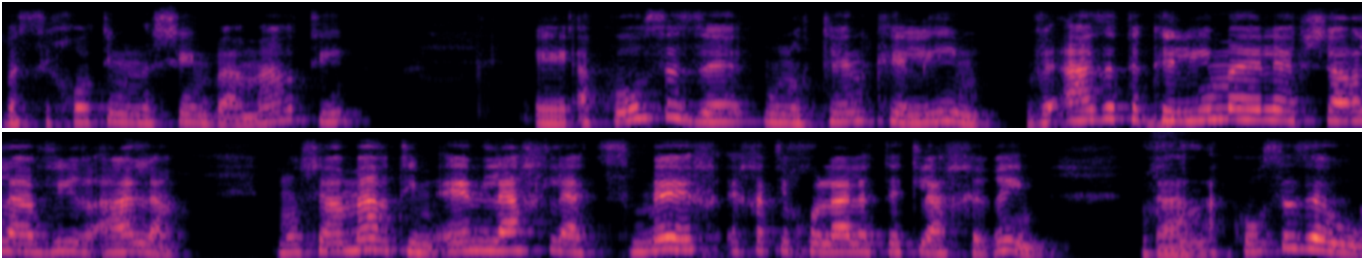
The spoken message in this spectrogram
בשיחות עם נשים ואמרתי אה, הקורס הזה הוא נותן כלים ואז את הכלים האלה אפשר להעביר הלאה כמו שאמרת אם אין לך לעצמך איך את יכולה לתת לאחרים נכון. הקורס הזה הוא,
